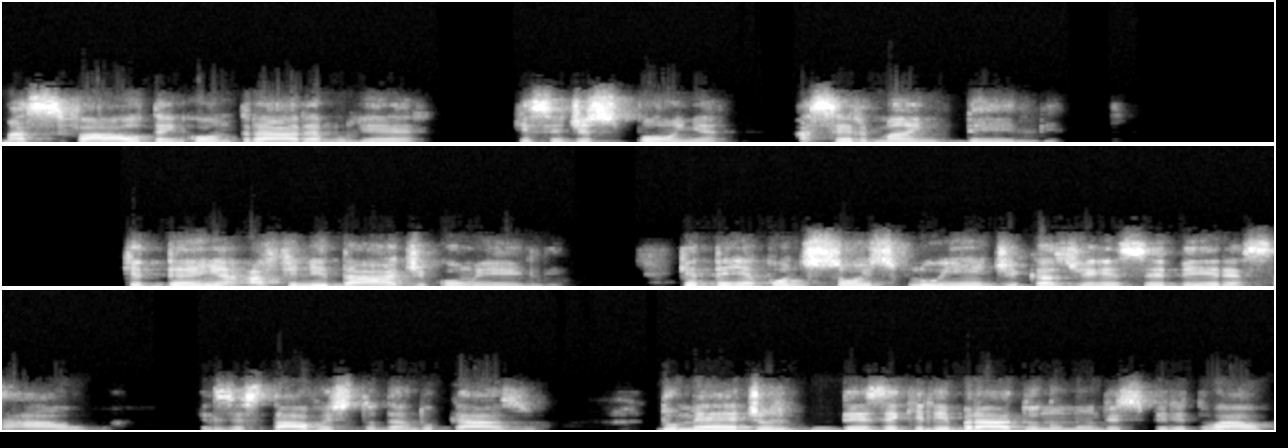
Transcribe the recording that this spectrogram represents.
mas falta encontrar a mulher que se disponha a ser mãe dele, que tenha afinidade com ele, que tenha condições fluídicas de receber essa alma. Eles estavam estudando o caso do médium desequilibrado no mundo espiritual,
